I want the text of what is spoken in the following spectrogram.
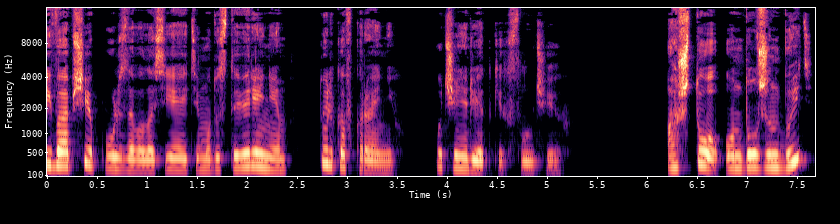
И вообще пользовалась я этим удостоверением только в крайних, очень редких случаях. «А что, он должен быть?»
